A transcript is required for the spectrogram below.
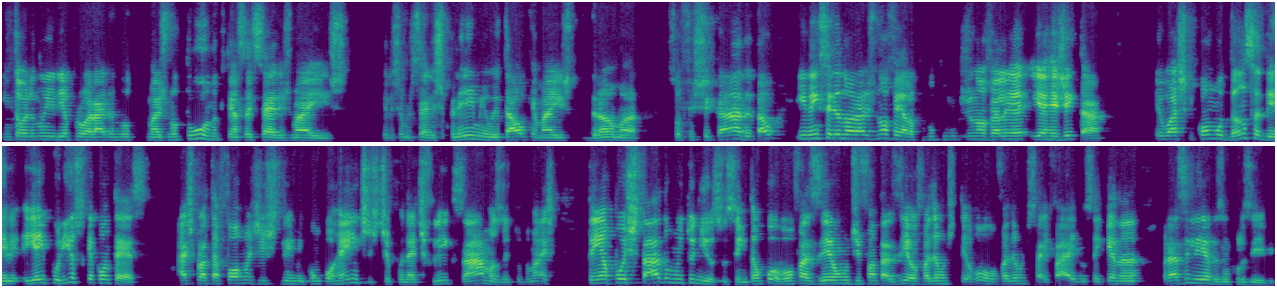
então ele não iria para o horário no, mais noturno, que tem essas séries mais que eles chamam de séries premium e tal, que é mais drama sofisticado e tal, e nem seria no horário de novela, porque o público de novela ia, ia rejeitar. Eu acho que com a mudança dele, e aí por isso que acontece, as plataformas de streaming concorrentes, tipo Netflix, Amazon e tudo mais, tem apostado muito nisso, assim. Então, pô, vou fazer um de fantasia, vou fazer um de terror, vou fazer um de sci-fi, não sei o que, né? brasileiros, inclusive.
